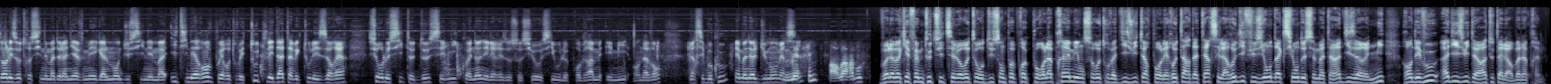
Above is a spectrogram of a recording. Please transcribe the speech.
dans les autres cinémas de la Nièvre, mais également du cinéma itinérant. Vous pouvez retrouver toutes les dates avec tous les horaires sur le site de Séniquanon et les réseaux sociaux aussi où le programme est mis en avant. Merci beaucoup, Emmanuel Dumont. Merci. Merci. Au revoir à vous. Voilà Bac FM tout de suite, c'est le retour du son pop rock pour l'après, mais on se retrouve à 18h pour les retardataires. C'est la rediffusion d'Action de ce matin à 10h30. Rendez-vous à 18h. À tout à l'heure. Bon après-midi.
